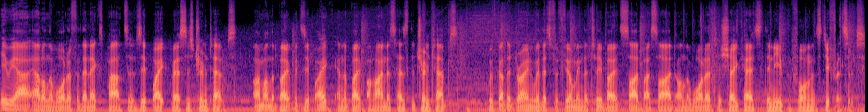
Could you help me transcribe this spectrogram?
Here we are out on the water for the next parts of Zipwake versus trim tabs. I'm on the boat with Zipwake and the boat behind us has the trim tabs. We've got the drone with us for filming the two boats side by side on the water to showcase the new performance differences.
